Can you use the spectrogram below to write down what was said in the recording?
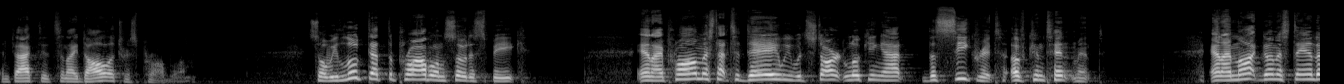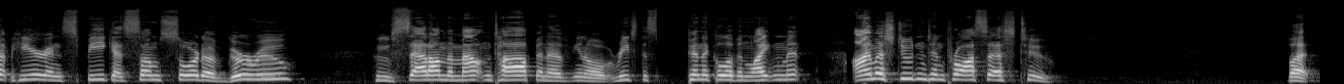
In fact, it's an idolatrous problem. So we looked at the problem, so to speak, and I promised that today we would start looking at the secret of contentment. And I'm not going to stand up here and speak as some sort of guru who's sat on the mountaintop and have, you know, reached this pinnacle of enlightenment. I'm a student in process too. But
